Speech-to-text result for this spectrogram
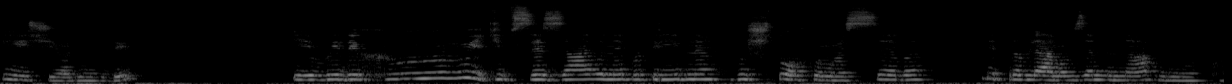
І ще один вдих. І видих, виків все зайве, непотрібне. Виштовхуємо з себе. Відправляємо в землю на переробку.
